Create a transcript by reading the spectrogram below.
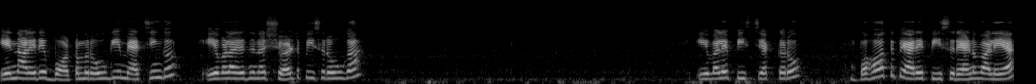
ਇਹ ਨਾਲ ਇਹਦੇ ਬਾਟਮ ਰਹੂਗੀ ਮੈਚਿੰਗ ਇਹ ਵਾਲਾ ਇਹਦੇ ਨਾਲ ਸ਼ਰਟ ਪੀਸ ਰਹੂਗਾ। ਇਹ ਵਾਲੇ ਪੀਸ ਚੈੱਕ ਕਰੋ। ਬਹੁਤ ਪਿਆਰੇ ਪੀਸ ਰਹਿਣ ਵਾਲੇ ਆ।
